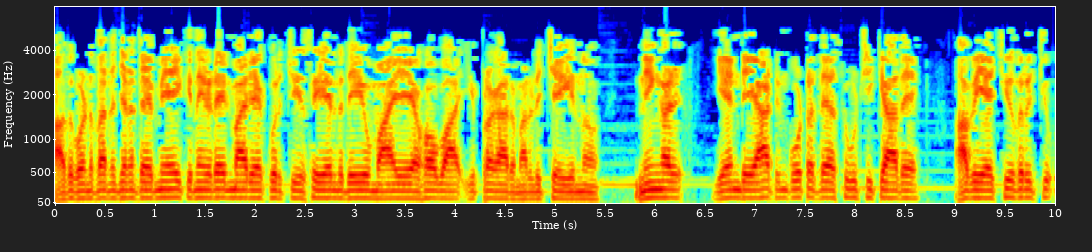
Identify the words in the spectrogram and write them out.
അതുകൊണ്ട് തന്റെ ജനത്തെ മേയ്ക്കുന്ന ഇടയന്മാരെക്കുറിച്ച് ഇസ്രയേലിന്റെ ദൈവമായ യഹോവ ഇപ്രകാരം അരളി ചെയ്യുന്നു നിങ്ങൾ എന്റെ ആട്ടിൻകൂട്ടത്തെ സൂക്ഷിക്കാതെ അവയെ ചിതറിച്ചു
